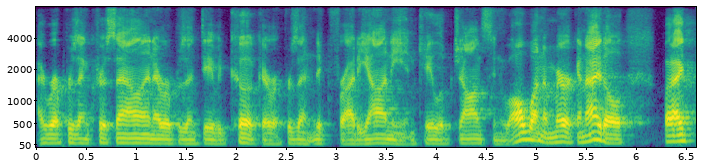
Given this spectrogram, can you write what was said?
I represent Kris Allen, I represent David Cook, I represent Nick Fradiani and Caleb Johnson, who all won American Idol, but I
